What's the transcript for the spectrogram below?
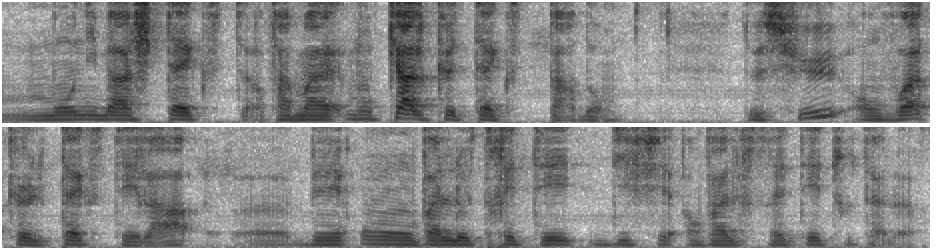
mon, image texte, enfin mon calque texte, pardon, dessus, on voit que le texte est là, mais on va le traiter, on va le traiter tout à l'heure.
